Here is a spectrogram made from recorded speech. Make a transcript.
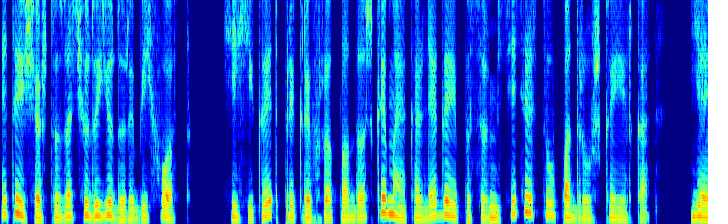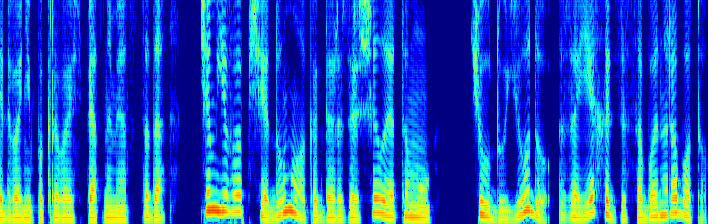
это еще что за чудо-юдо рыбий хвост? Хихикает, прикрыв рот ладошкой, моя коллега и по совместительству подружка Ирка. Я едва не покрываюсь пятнами от стыда. Чем я вообще думала, когда разрешила этому чуду-юду заехать за собой на работу?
